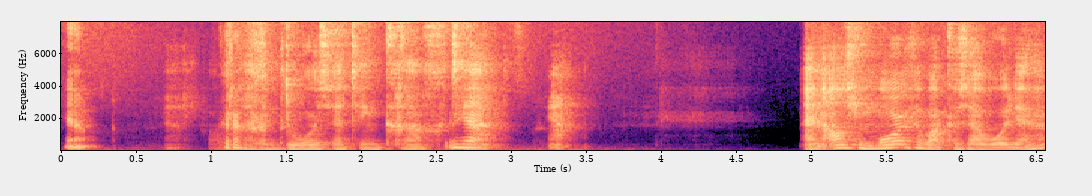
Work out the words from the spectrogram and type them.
Ja. Ja. Kracht. Doorzetting, kracht. Ja. Ja. ja. En als je morgen wakker zou worden, hè,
